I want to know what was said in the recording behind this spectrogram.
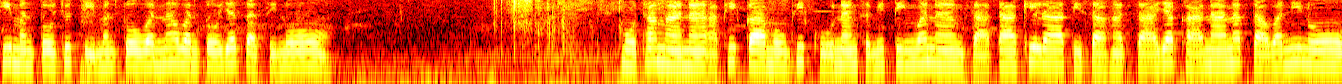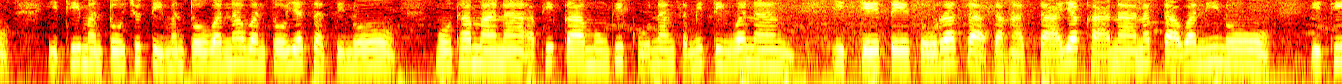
ทิมันโตชุติมันโตวันนาวันโตยัสสสิโน โมทมานาอภิกามงพิขูนางสมิติงวานางสาตาคิราติสหัสสายาขานานัตตาวันนิโน อิทธิมันโตชุติมันโตวันนาวันโตยัสสสิโน โมทมานาอภิกามงพิขูนางสมิติงวานางอิเจเตโสรสสะสหัสสายาขานานัตตาวันนิโน อิทธิ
